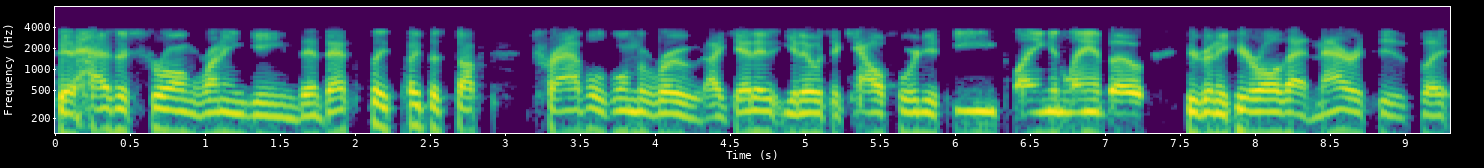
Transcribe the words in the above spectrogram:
that has a strong running game, that that's the type of stuff travels on the road. I get it. You know, it's a California team playing in Lambeau. You're going to hear all that narrative, but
